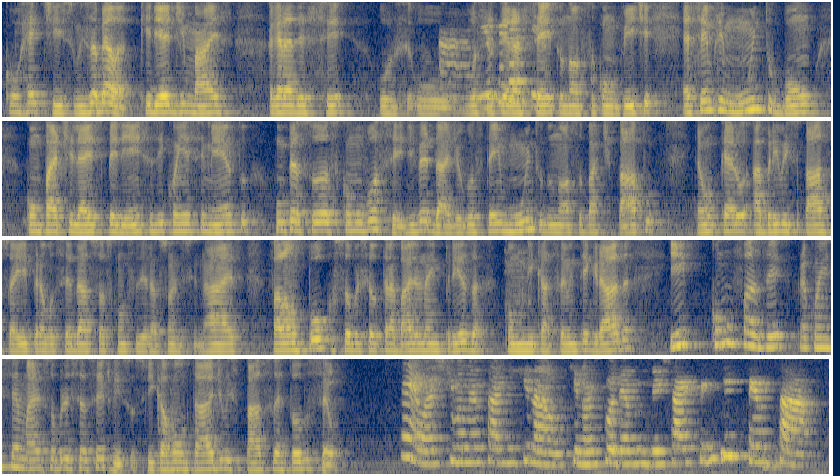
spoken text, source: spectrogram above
Corretíssimo. Isabela, queria demais agradecer o, o ah, você ter aceito o nosso convite. É sempre muito bom compartilhar experiências e conhecimento com pessoas como você. De verdade, eu gostei muito do nosso bate-papo. Então eu quero abrir o espaço aí para você dar suas considerações finais, falar um pouco sobre o seu trabalho na empresa Comunicação Integrada e como fazer para conhecer mais sobre os seus serviços. Fica à vontade, o espaço é todo seu. É, eu acho que uma mensagem final que nós podemos deixar é sempre pensar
